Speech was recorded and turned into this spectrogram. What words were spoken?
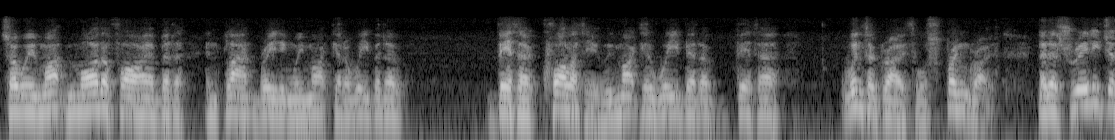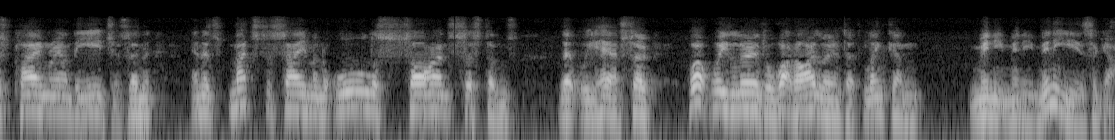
So we might modify a bit of, in plant breeding, we might get a wee bit of better quality. We might get a wee bit of better winter growth or spring growth. But it's really just playing around the edges. And, and it's much the same in all the science systems that we have. So what we learned, or what I learned at Lincoln many, many, many years ago,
